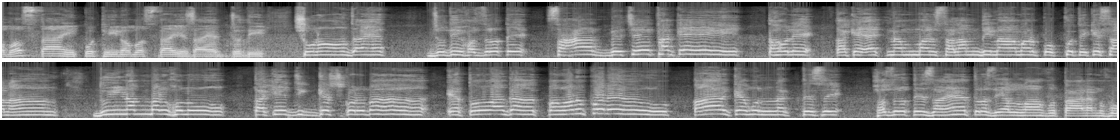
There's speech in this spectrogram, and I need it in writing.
অবস্থায়, কঠিন অবস্থায় জায়াত যদি, শুনো জায়াত যদি হজরতে সাদ বেঁচে থাকে, তাহলে তাকে এক নাম্বার সালাম দিমা আমার পক্ষ থেকে সালাম। দুই নাম্বার হলো তাকে জিজ্ঞেস করবা, এত আঘাত পাওয়ার পরেও তার কেমন লাগতেছে? হজরতে জায়াত রাজি আল্লাহ তালানহু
